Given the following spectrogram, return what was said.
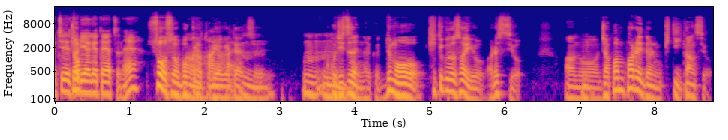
うちで取り上げたやつね。そうそう、僕ら取り上げたやつ。うんはいはいうんうんうん後日談になるけど、でも、聞いてくださいよ。あれっすよ。あの、ジャパンパレードにもキティいたんですよ。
